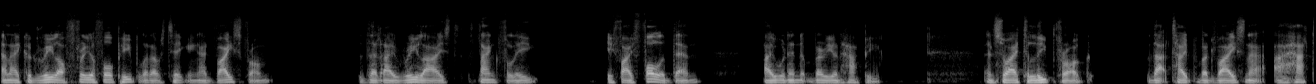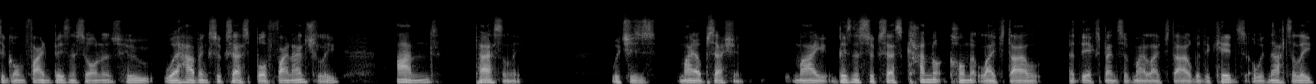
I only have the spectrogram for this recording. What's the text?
And I could reel off three or four people that I was taking advice from that I realized, thankfully, if I followed them, I would end up very unhappy. And so I had to leapfrog that type of advice. And I, I had to go and find business owners who were having success both financially and personally, which is my obsession my business success cannot come at lifestyle at the expense of my lifestyle with the kids or with Natalie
